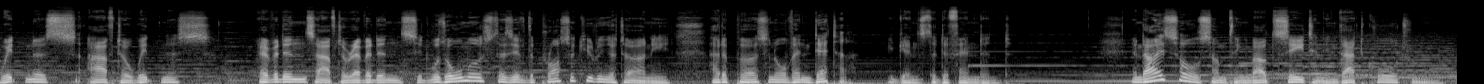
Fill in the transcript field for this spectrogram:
Witness after witness, evidence after evidence, it was almost as if the prosecuting attorney had a personal vendetta against the defendant. And I saw something about Satan in that courtroom.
